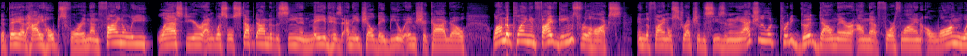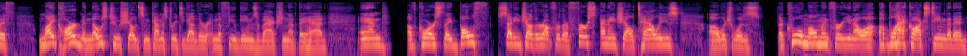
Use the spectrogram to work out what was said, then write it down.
that they had high hopes for. And then finally, last year, Entwistle stepped onto the scene and made his NHL debut in Chicago. Wound up playing in five games for the Hawks in the final stretch of the season, and he actually looked pretty good down there on that fourth line, along with Mike Hardman. Those two showed some chemistry together in the few games of action that they had. And of course, they both set each other up for their first NHL tallies, uh, which was a cool moment for, you know, a, a Blackhawks team that had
